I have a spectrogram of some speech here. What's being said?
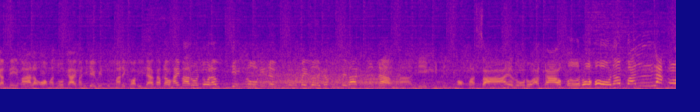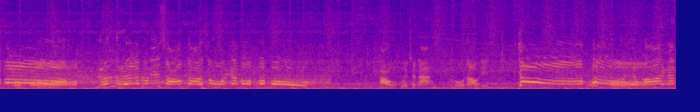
ครับมีครับเนย์ม่าร์แล้วออกมาตัวไกลมาที่เดวิดสุดมาในกรอบอีกแล้วครับ เราให้มาโรนลโดแล้วยิงลูกนี้หนึ่งศูนย์ไปเลยครับบูเซล่าขึ้นนำมาที่คิมมินส์ออกมาซ้ายโรโดอาก้าวเปิดโอ้โหแล้วบัลลักโอ้โหเหลือเหลือๆครับลูกนี้2ต่อ0ครับโอ้โหเข้าเพื่อชนะโรนัลดินโยโอ้โหเรียบร้อยครับ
